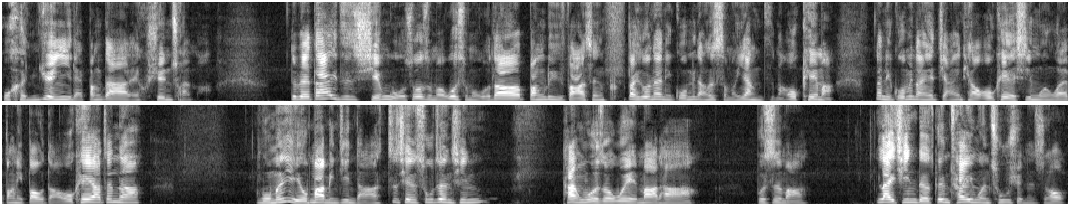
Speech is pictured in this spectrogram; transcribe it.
我很愿意来帮大家来宣传嘛，对不对？大家一直嫌我说什么，为什么我都要帮绿发声？拜托，那你国民党是什么样子嘛？OK 嘛？那你国民党也讲一条 OK 的新闻，我来帮你报道，OK 啊，真的啊。我们也有骂民进党啊，之前苏正清贪污的时候，我也骂他，不是吗？赖清德跟蔡英文初选的时候，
